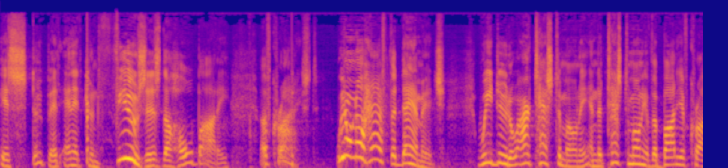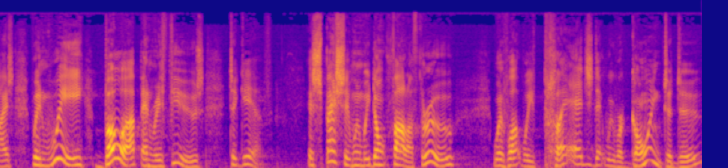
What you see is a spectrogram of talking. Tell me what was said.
is stupid and it confuses the whole body of Christ. We don't know half the damage we do to our testimony and the testimony of the body of Christ when we bow up and refuse to give, especially when we don't follow through with what we pledged that we were going to do.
